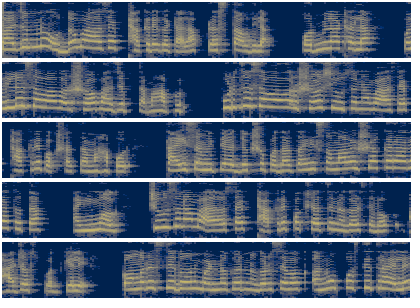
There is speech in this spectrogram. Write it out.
भाजपनं उद्धव बाळासाहेब ठाकरे गटाला प्रस्ताव दिला. फॉर्म्युला ठरला पहिलं सव्वा वर्ष भाजपचा महापौर पुढचं सव्वा वर्ष शिवसेना बाळासाहेब ठाकरे पक्षाचा महापौर. स्थायी समिती अध्यक्षपदाचाही समावेश या करारात होता. आणि मग शिवसेना बाळासाहेब ठाकरे पक्षाचे नगरसेवक भाजपसोबत गेले. काँग्रेसचे दोन बंडकर नगरसेवक अनुपस्थित राहिले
